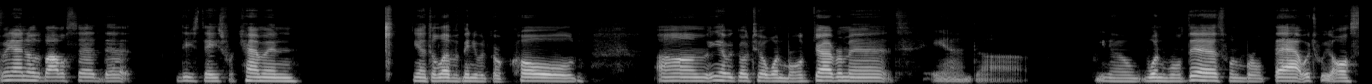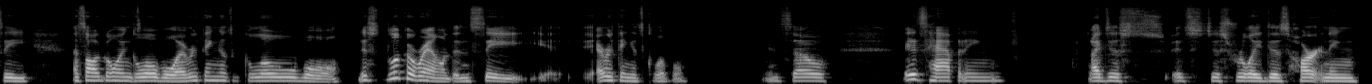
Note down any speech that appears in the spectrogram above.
I mean, I know the Bible said that these days were coming. You know, the love of many would grow cold. Um, you know, we go to a one world government and, uh, you know, one world this, one world that, which we all see. That's all going global. Everything is global. Just look around and see. Everything is global. And so it's happening. I just, it's just really disheartening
